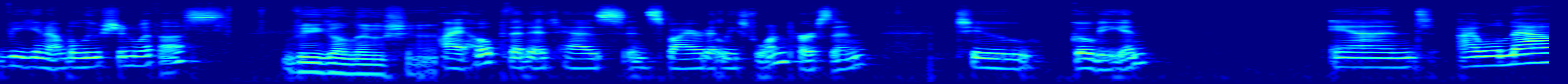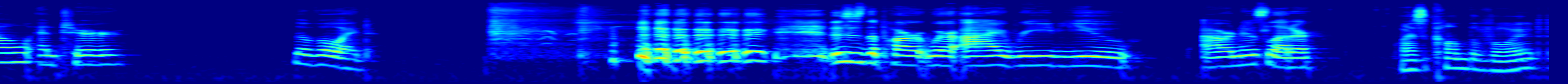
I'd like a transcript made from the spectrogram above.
vegan evolution with us. Vegalution. I hope that it has inspired at least one person to go vegan. And I will now enter the void. this is the part where I read you our newsletter. Why is it called the void?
